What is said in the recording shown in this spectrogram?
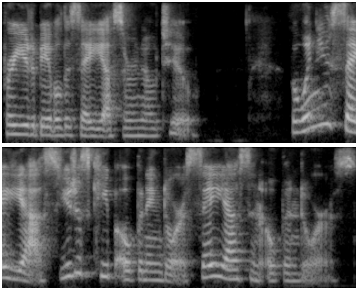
for you to be able to say yes or no to. But when you say yes, you just keep opening doors. Say yes and open doors.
